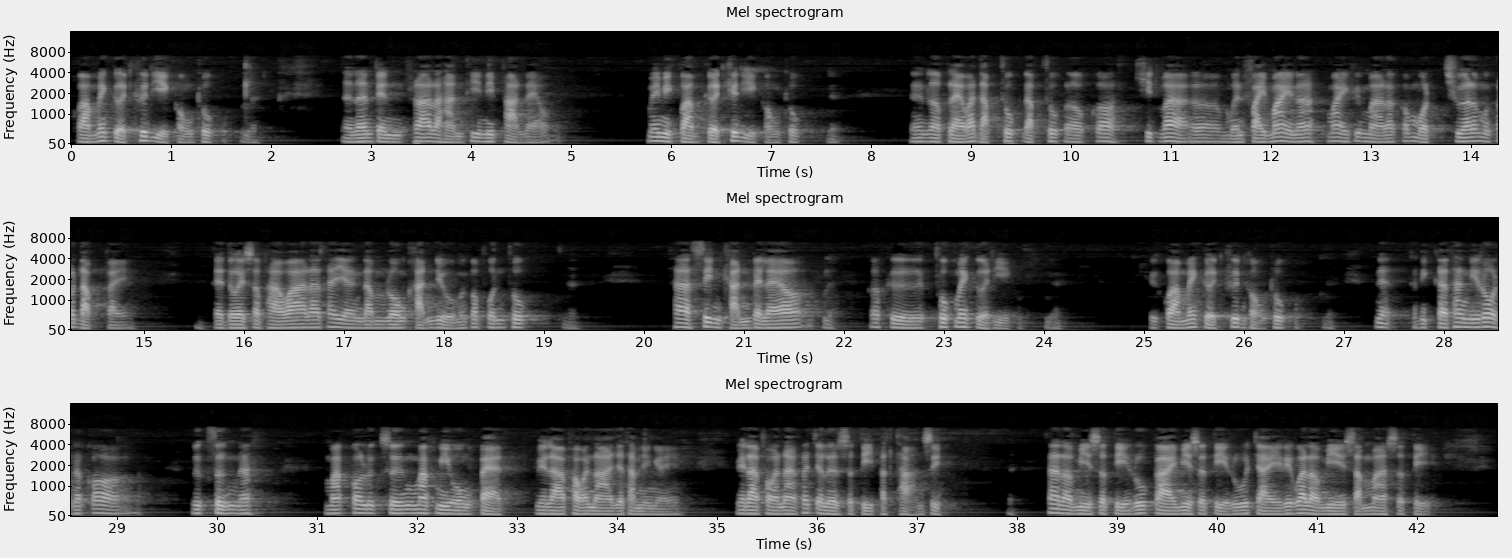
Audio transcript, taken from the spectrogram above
ความไม่เกิดขึ้นอีกของทุกข์ดังนั้นเป็นพระอรหันต์ที่นิพพานแล้ว ไม่มีความเกิดขึ้นอีกของทุกข์นั้นเราแปลว่าดับทุกข์ดับทุกข์เราก็คิดว่าเออเหมือนไฟไหม้นะไหม้ขึ้นมาแล้วก็หมดเชื้อแล้วมันก็ดับไป แต่โดยสภาวะแล้วถ้ายังดำรงขันอยู่มันก็พ้นทุกข์ถ้าสิ้นขันไปแล้วก็คือทุกข์ไม่เกิดอีกคือความไม่เกิดขึ้นของทุกข์เนี่ยกระทั่งนิโรธนะก็ ลึกซึ้งนะมรรคก็ลึกซึ้งมรรคมีองค์แปดเวลาภาวนาจะทํำยังไง เวลาภาวนาก็เจริญสติปัฏฐานสิ ถ้าเรามีสติรู้กายมีสติรู้ใจ เรียกว่าเรามีสัมมาสติ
